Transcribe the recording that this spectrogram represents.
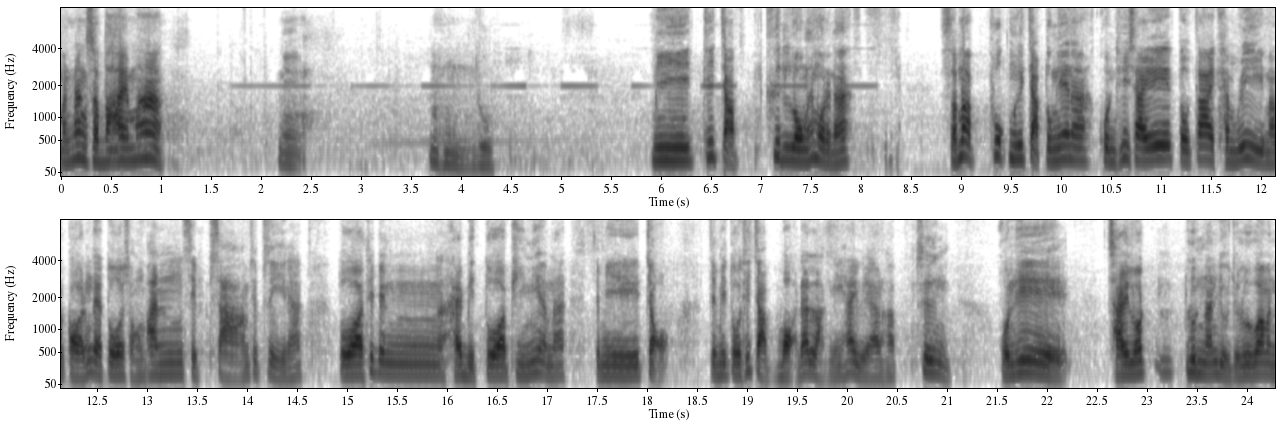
มันนั่งสบายมาก นี่อือหือดู มีที่จับขึ้นลงให้หมดเลยนะสำหรับพวกมือจับตรงนี้นะ คนที่ใช้โตต้าแคมรี่มาก่อนตั้งแต่ตัว 2013 14 นะ ตัวที่เป็นไฮบริดตัวพรีเมียมนะ จะมีเจาะ จะมีตัวที่จับเบาะด้านหลังนี้ให้อยู่แล้วครับ ซึ่งคนที่ใช้รถรุ่นนั้นอยู่จะรู้ว่ามัน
